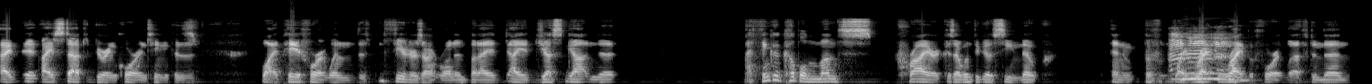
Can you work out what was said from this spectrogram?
I I, I stopped during quarantine because well, pay for it when the theaters aren't running. But I I had just gotten it. I think a couple months prior because I went to go see Nope, and like right mm-hmm. right before it left, and then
